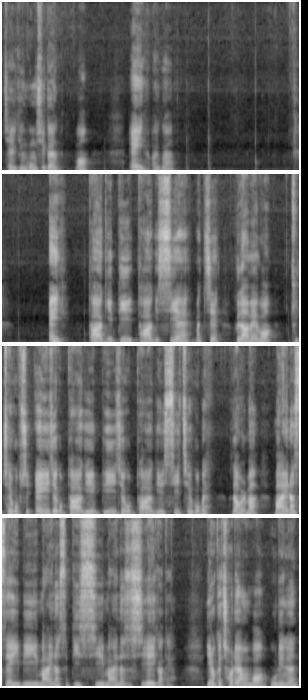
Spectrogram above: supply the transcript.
제일 긴 공식은 뭐 a 어이구야 a 더하기 b 더하기 c에 맞지? 그 다음에 뭐 두 제곱씩 a 제곱 더하기 b 제곱 더하기 c 제곱에 그 다음 얼마? 마이너스 ab 마이너스 bc 마이너스 ca가 돼. 이렇게 처리하면 뭐 우리는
